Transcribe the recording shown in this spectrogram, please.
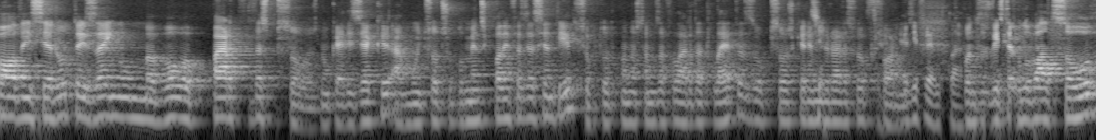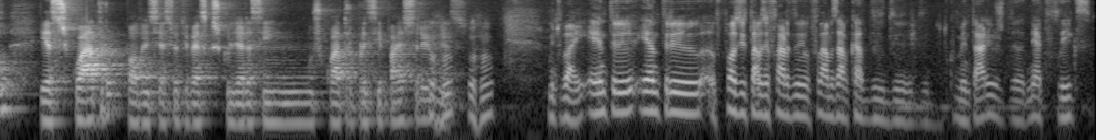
podem ser úteis em uma boa parte das pessoas. Não quer dizer que há muitos outros suplementos que podem fazer sentido, sobretudo quando nós estamos a falar de atletas ou pessoas que querem sim, melhorar a sua performance. é diferente, claro. Do ponto de vista global de saúde, esses quatro podem ser, se eu tivesse que escolher assim, os quatro principais, seriam uhum, esses. Uhum. Muito bem. Entre, entre a propósito, estavas a falar de, falámos há bocado de, de, de documentários da Netflix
